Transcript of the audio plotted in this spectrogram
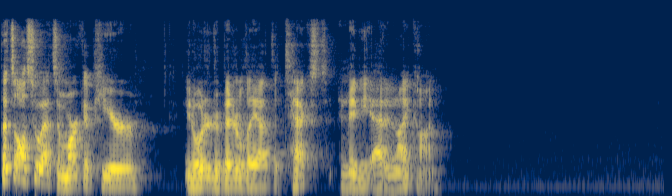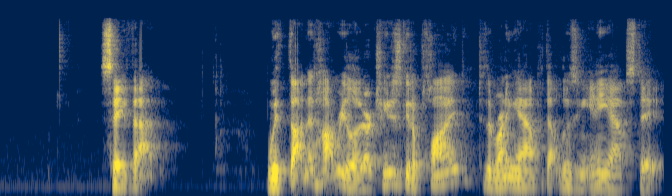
Let's also add some markup here in order to better lay out the text and maybe add an icon. Save that. With .NET Hot Reload, our changes get applied to the running app without losing any app state.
